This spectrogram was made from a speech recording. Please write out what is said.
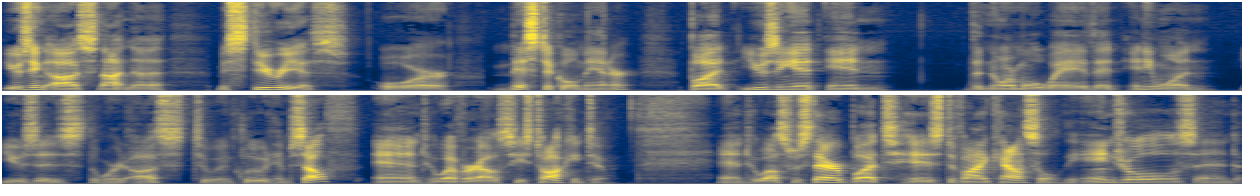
using us not in a mysterious or mystical manner, but using it in the normal way that anyone uses the word us to include himself and whoever else he's talking to. And who else was there but his divine council, the angels and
